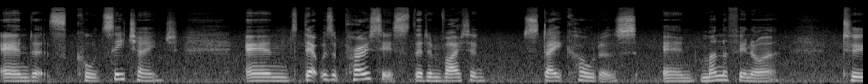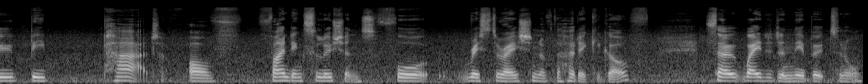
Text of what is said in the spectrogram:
and it's called sea change. And that was a process that invited stakeholders and mana whenua to be part of finding solutions for restoration of the Hauraki Gulf. So waded in their boots and all.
